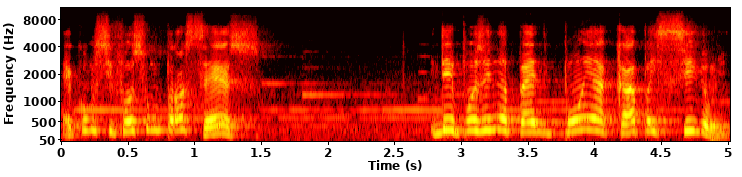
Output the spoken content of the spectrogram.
É como se fosse um processo. E depois ainda pede: põe a capa e siga-me.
